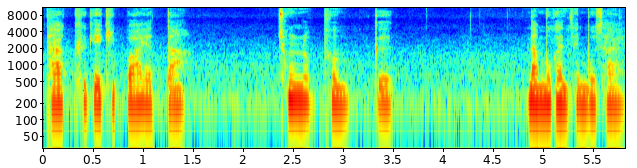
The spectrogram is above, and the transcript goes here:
다 크게 기뻐하였다. 총루품 끝. 나무관세보살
